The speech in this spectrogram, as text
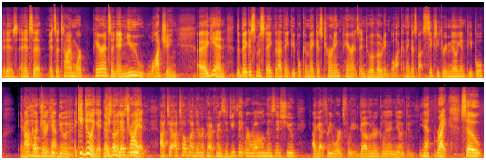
It is, and it's a it's a time where parents and, and you watching, uh, again, the biggest mistake that I think people can make is turning parents into a voting block. I think that's about 63 million people in our I country. Hope they keep doing it. Keep doing it. keep doing it. Try it. I, t- I told my Democrat friends, "Did you think we're wrong on this issue?" I got three words for you: Governor Glenn Youngkin. Yeah, right. So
